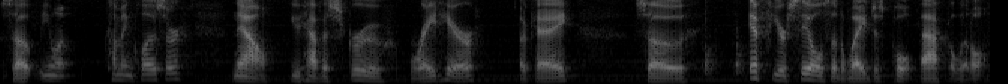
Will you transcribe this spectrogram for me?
So you want coming closer? Now, you have a screw right here, okay? So if your seal's in the way, just pull it back a little.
